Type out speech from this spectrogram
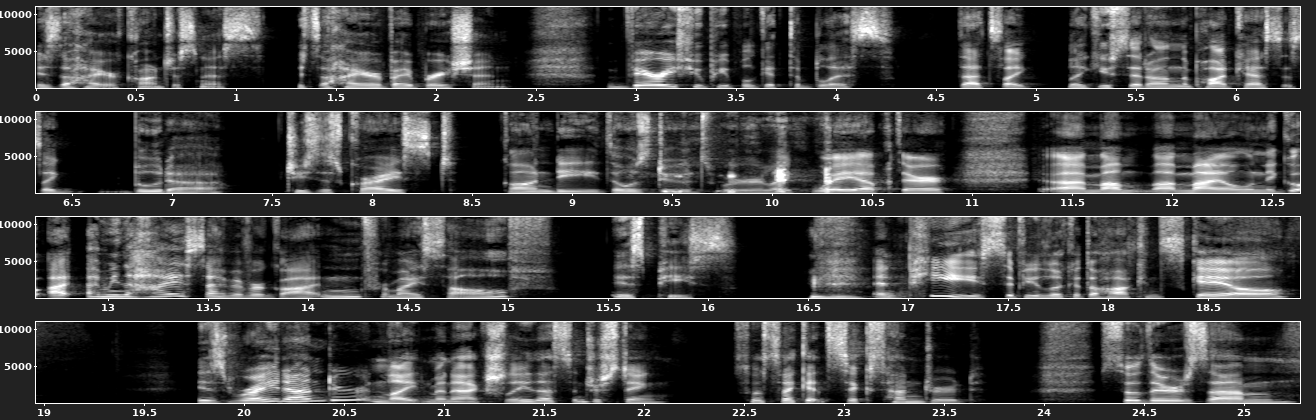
is a higher consciousness. It's a higher vibration. Very few people get to bliss. That's like like you said on the podcast it's like buddha jesus christ Gandhi, those dudes were like way up there. Um, I'm, I'm my only goal, I, I mean, the highest I've ever gotten for myself is peace. Mhm. And peace, if you look at the Hawkins scale, is right under enlightenment. Actually, that's interesting. So it's like at 600. So there's um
